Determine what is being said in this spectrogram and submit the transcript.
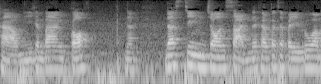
ข่าวนี้กันบ้างกอล์ฟนะ ดัสติน จอห์นสันนะครับก็จะไปร่วม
